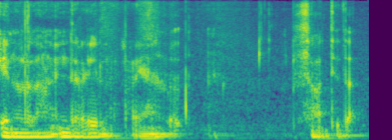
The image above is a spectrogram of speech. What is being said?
എന്നുള്ളതാണ് എന്റെ അറിയിൽ പറയാനുള്ളത്. സാധ്യത.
